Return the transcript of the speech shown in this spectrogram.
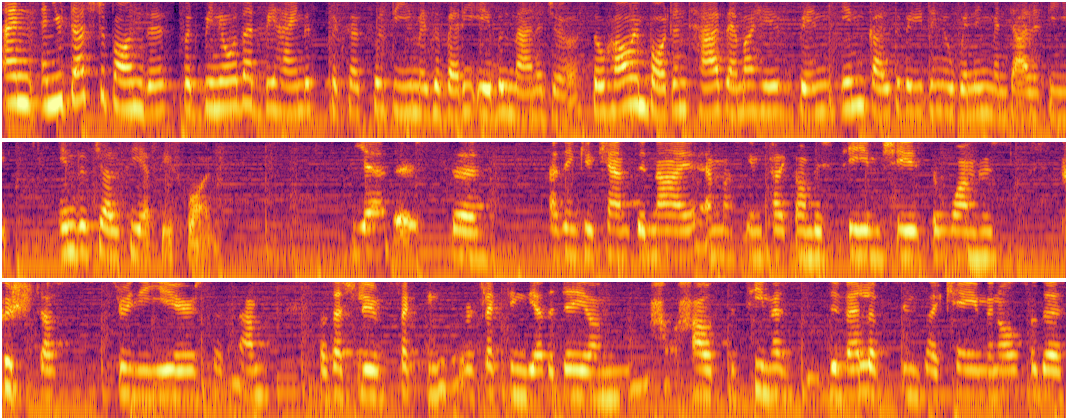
And and you touched upon this, but we know that behind a successful team is a very able manager. So how important has Emma Hayes been in cultivating a winning mentality in the Chelsea FC squad? Yeah, there's. Uh, I think you can't deny Emma's impact on this team. She is the one who's pushed us through the years. I was actually reflecting reflecting the other day on how the team has developed since I came, and also the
